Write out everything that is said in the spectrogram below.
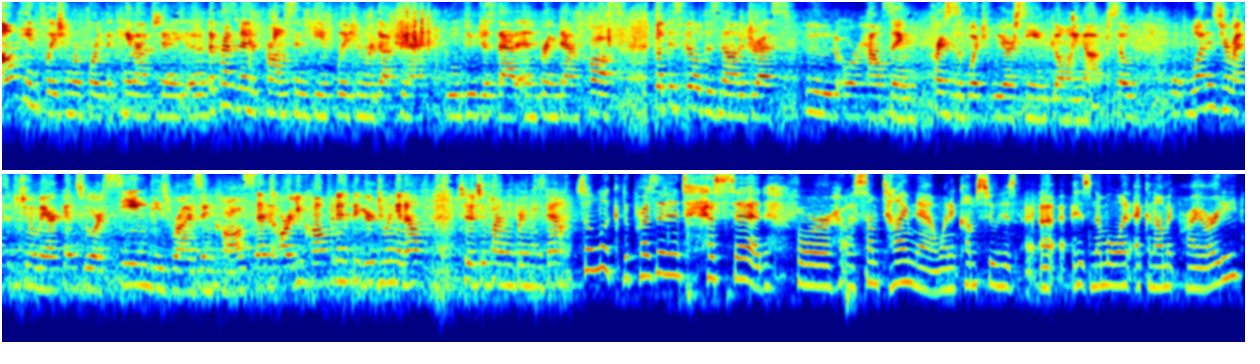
On the inflation report that came out today, uh, the president is promising the Inflation Reduction Act will do just that and bring down costs. But this bill does not address food or housing, prices of which we are seeing going up. So, what is your message to Americans who are seeing these rising costs? And are you confident that you're doing enough to, to finally bring these down? So, look, the president has said for uh, some time now, when it comes to his uh, uh his number one economic priority,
